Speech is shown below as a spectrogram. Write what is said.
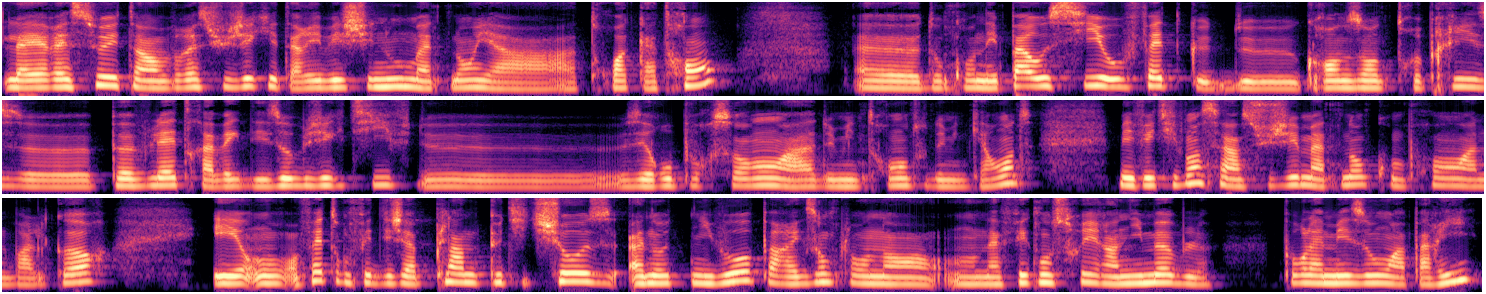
la RSE est un vrai sujet qui est arrivé chez nous maintenant il y a 3-4 ans. Euh, donc on n'est pas aussi au fait que de grandes entreprises euh, peuvent l'être avec des objectifs de 0% à 2030 ou 2040. Mais effectivement, c'est un sujet maintenant qu'on prend à le bras le corps. Et on- en fait, on fait déjà plein de petites choses à notre niveau. Par exemple, on, en- on a fait construire un immeuble pour la maison à Paris.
